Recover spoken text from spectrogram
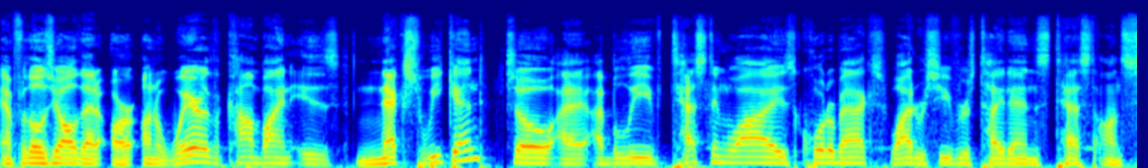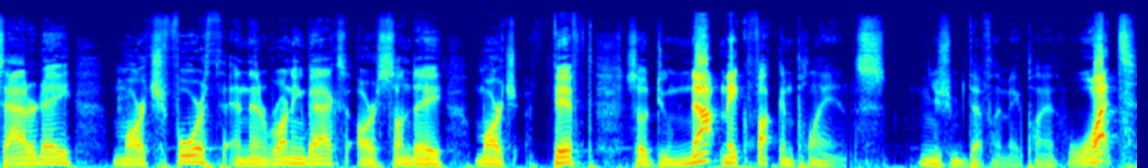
And for those y'all that are unaware, the combine is next weekend. So I, I believe testing wise, quarterbacks, wide receivers, tight ends test on Saturday, March 4th, and then running backs are Sunday, March 5th. So do not make fucking plans. You should definitely make plans. What?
